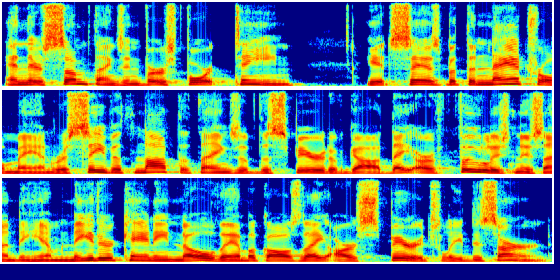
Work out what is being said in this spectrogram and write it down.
And there's some things in verse 14, it says, But the natural man receiveth not the things of the Spirit of God. They are foolishness unto him, neither can he know them because they are spiritually discerned.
